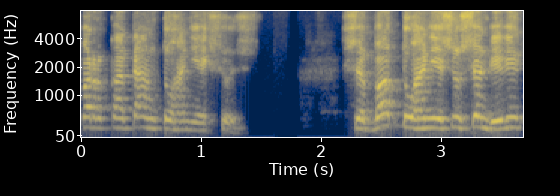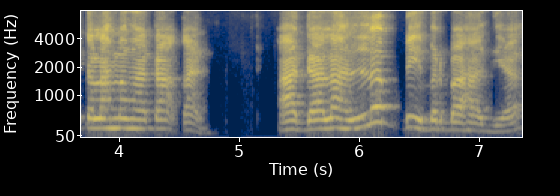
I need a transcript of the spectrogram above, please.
perkataan Tuhan Yesus. Sebab Tuhan Yesus sendiri telah mengatakan adalah lebih berbahagia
